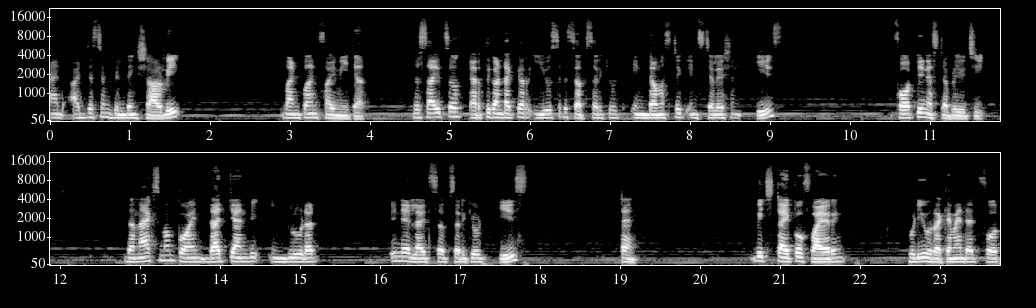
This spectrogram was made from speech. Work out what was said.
and adjacent building shall be 1.5 meter. The size of earth conductor used subcircuit in domestic installation is 14 SWG. The maximum point that can be included in a light subcircuit is 10. Which type of wiring would you recommend it for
